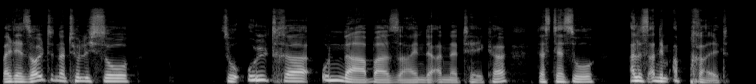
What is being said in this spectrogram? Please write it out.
weil der sollte natürlich so, so ultra unnahbar sein, der Undertaker, dass der so alles an dem abprallt.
